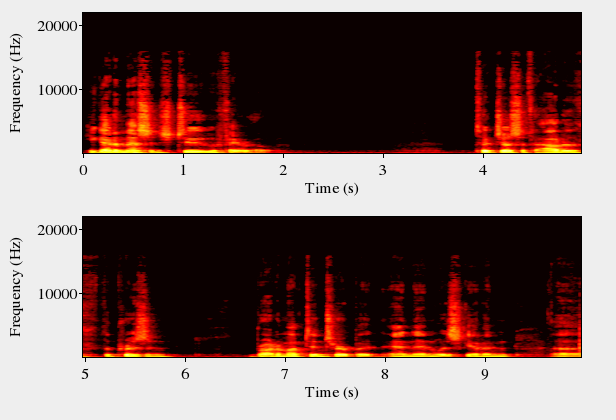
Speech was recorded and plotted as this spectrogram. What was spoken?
he got a message to Pharaoh. Took Joseph out of the prison, brought him up to interpret, and then was given, uh,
